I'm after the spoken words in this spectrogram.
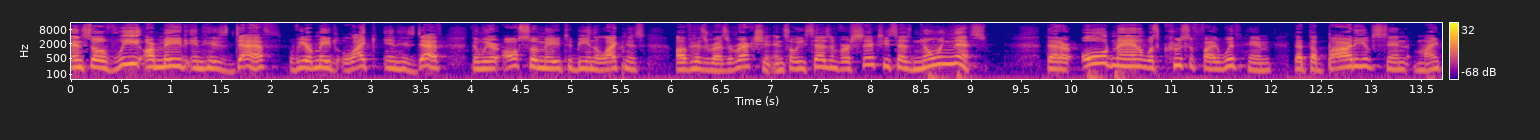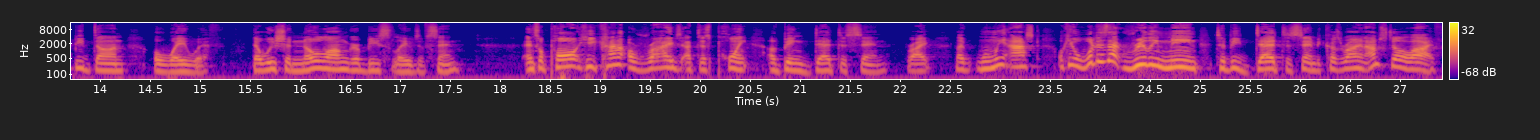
And so, if we are made in his death, we are made like in his death, then we are also made to be in the likeness of his resurrection. And so, he says in verse 6, he says, Knowing this, that our old man was crucified with him, that the body of sin might be done away with, that we should no longer be slaves of sin. And so, Paul, he kind of arrives at this point of being dead to sin, right? Like when we ask, okay, well, what does that really mean to be dead to sin? Because, Ryan, I'm still alive,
